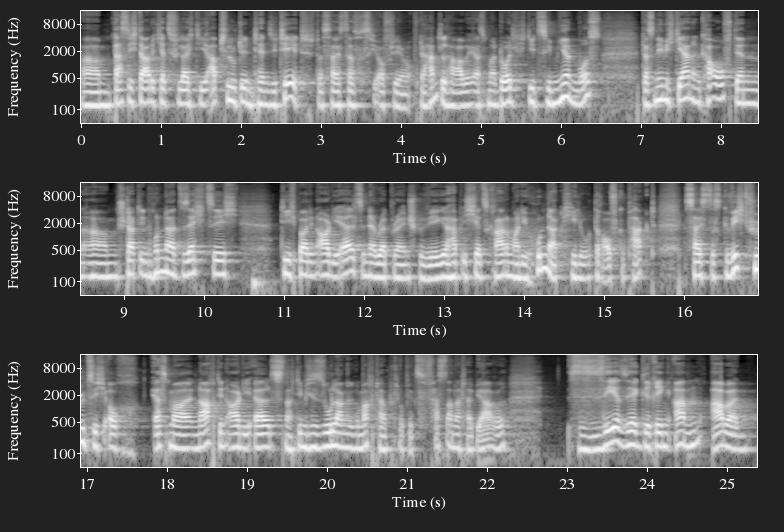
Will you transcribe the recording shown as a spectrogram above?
ähm, dass ich dadurch jetzt vielleicht die absolute Intensität, das heißt, das, was ich auf der, auf der Handel habe, erstmal deutlich dezimieren muss. Das nehme ich gerne in Kauf, denn ähm, statt den 160, die ich bei den RDLs in der Rep-Range bewege, habe ich jetzt gerade mal die 100 Kilo draufgepackt. Das heißt, das Gewicht fühlt sich auch erstmal nach den RDLs, nachdem ich sie so lange gemacht habe, ich glaube jetzt fast anderthalb Jahre, sehr, sehr gering an, aber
